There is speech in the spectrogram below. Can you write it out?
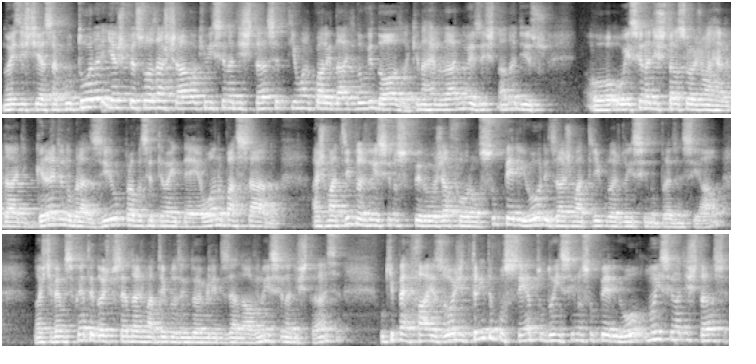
Não existia essa cultura e as pessoas achavam que o ensino à distância tinha uma qualidade duvidosa, que na realidade não existe nada disso. O, o ensino à distância hoje é uma realidade grande no Brasil. Para você ter uma ideia, o ano passado as matrículas do ensino superior já foram superiores às matrículas do ensino presencial. Nós tivemos 52% das matrículas em 2019 no ensino à distância, o que perfaz hoje 30% do ensino superior no ensino à distância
